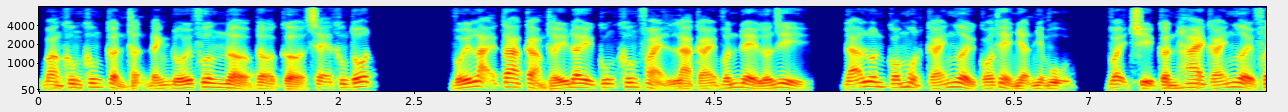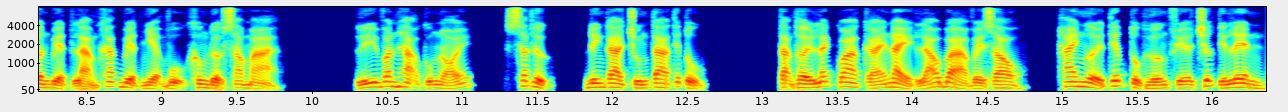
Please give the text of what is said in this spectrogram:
bằng không không cẩn thận đánh đối phương nở tờ cờ sẽ không tốt. Với lại ta cảm thấy đây cũng không phải là cái vấn đề lớn gì, đã luôn có một cái người có thể nhận nhiệm vụ, vậy chỉ cần hai cái người phân biệt làm khác biệt nhiệm vụ không được sao mà. Lý văn hạo cũng nói, xác thực, đinh ca chúng ta tiếp tục. Tạm thời lách qua cái này lão bà về sau, hai người tiếp tục hướng phía trước tiến lên,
